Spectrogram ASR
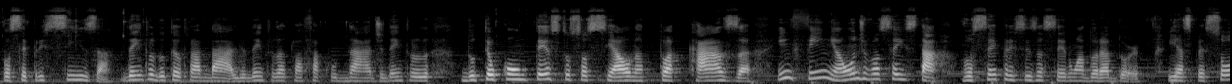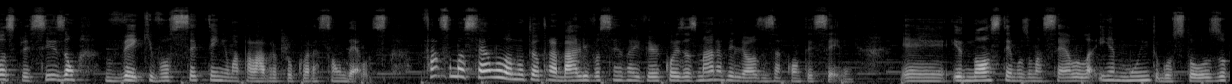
Você precisa, dentro do teu trabalho, dentro da tua faculdade, dentro do teu contexto social, na tua casa, enfim, aonde você está, você precisa ser um adorador. E as pessoas precisam ver que você tem uma palavra para o coração delas. Faça uma célula no teu trabalho e você vai ver coisas maravilhosas acontecerem. É, e nós temos uma célula e é muito gostoso.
